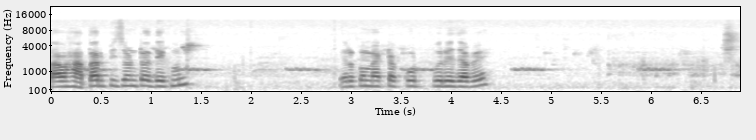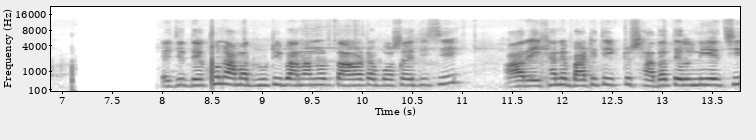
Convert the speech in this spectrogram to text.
তাও হাতার পিছনটা দেখুন। এরকম একটা কোট পরে যাবে। এই যে দেখুন, আমার রুটি বানানোর তাওয়াটা বসাই দিছি। আর এইখানে বাটিতে একটু সাদা তেল নিয়েছি,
